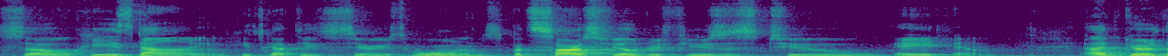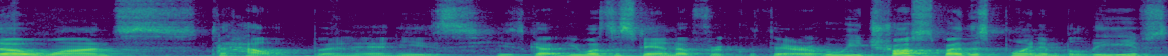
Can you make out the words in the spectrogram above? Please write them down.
So he's dying. He's got these serious wounds, but Sarsfield refuses to aid him. Edgar, though, wants to help, and, and he's he's got he wants to stand up for Clithero, who he trusts by this point and believes,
